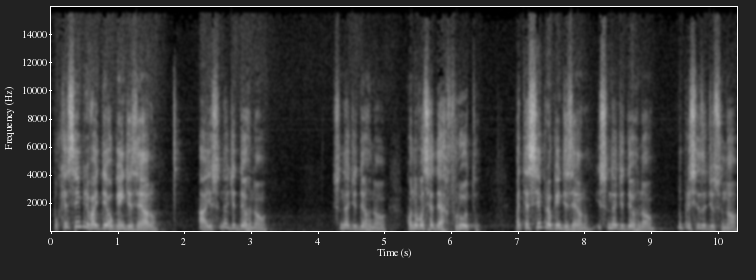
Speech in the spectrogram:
porque sempre vai ter alguém dizendo: ah, isso não é de Deus, não. Isso não é de Deus, não. Quando você der fruto, Vai ter sempre alguém dizendo: Isso não é de Deus, não. Não precisa disso, não.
